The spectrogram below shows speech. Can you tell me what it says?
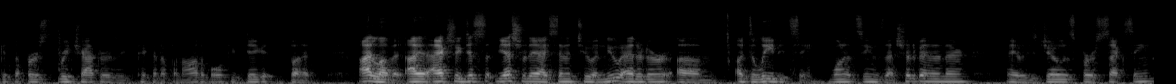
get the first three chapters. You can pick it up on Audible if you dig it, but. I love it. I I actually just yesterday I sent it to a new editor, um, a deleted scene, one of the scenes that should have been in there. It was Joe's first sex scene.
